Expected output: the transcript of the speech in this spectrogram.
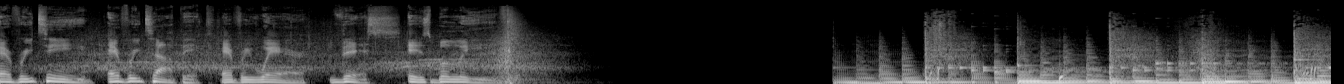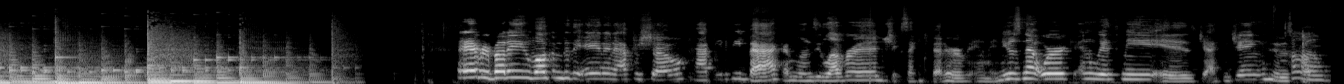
Every team, every topic, everywhere. This is Believe. Hey everybody, welcome to the ANN After Show. Happy to be back. I'm Lynzee Loveridge, executive editor of Anime News Network, and with me is Jacki Jing, who's Hello.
